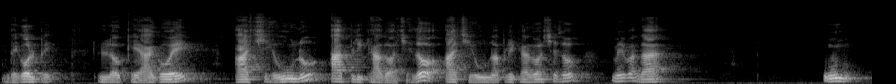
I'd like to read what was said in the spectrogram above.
de golpe, lo que hago es H1 aplicado a H2. H1 aplicado a H2 me va a dar un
